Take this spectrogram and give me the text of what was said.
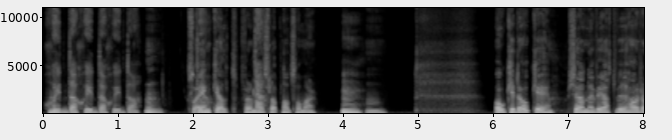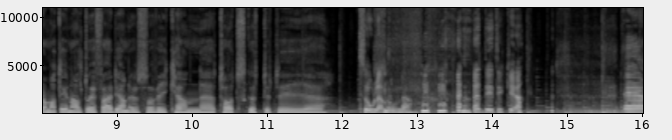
Skydda, skydda, skydda. Mm. Så Ja. enkelt för en avslappnad sommar. Mm. Mm. Okidoki. Känner vi att vi har ramat in allt och är färdiga nu så vi kan eh, ta ett skutt ut i eh, Solen, solen? det tycker jag. Eh,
